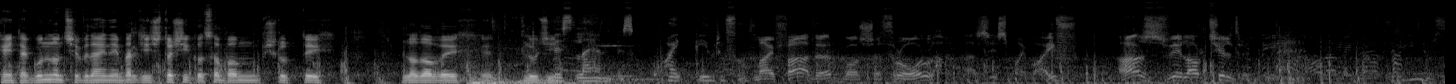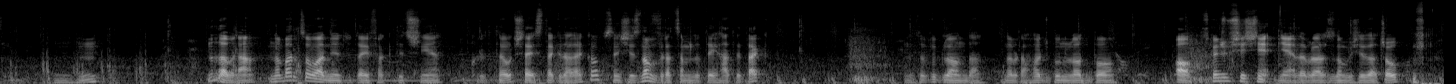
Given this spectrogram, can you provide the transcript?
Okej, ta Gunlund się wydaje najbardziej sztosik osobą wśród tych lodowych y, ludzi. This land is quite beautiful. My father was a thrall, as is my wife, as will our children be. No dobra, no bardzo ładnie tutaj faktycznie. Kurde, ta uczta jest tak daleko? W sensie znowu wracamy do tej chaty, tak? No to wygląda. Dobra, chodź Gunlot, bo... O, skończył się śnie... Nie, dobra, znowu się zaczął.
